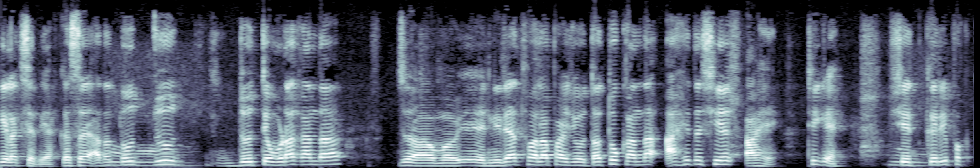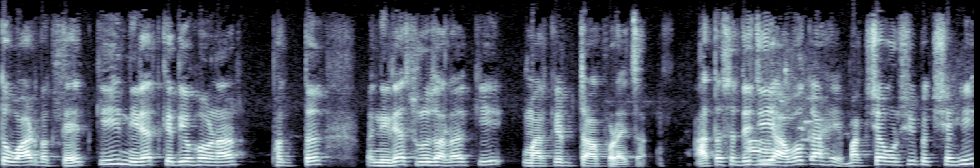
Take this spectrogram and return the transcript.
आहे लक्षात घ्या. कसं आहे आता तो जो जो तेवढा कांदा निर्यात व्हायला पाहिजे होता तो कांदा आहे तशी आहे. ठीक आहे? शेतकरी फक्त वाट बघतायत की निर्यात कधी होणार? फक्त निर्यात सुरू झाला की मार्केट चाळ फोडायचा. आता सध्या जी. आवक आहे मागच्या वर्षीपेक्षाही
